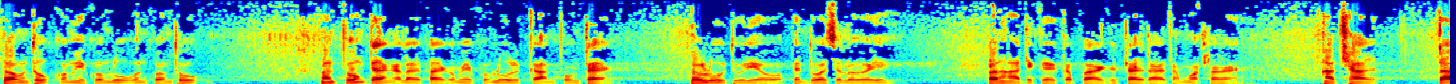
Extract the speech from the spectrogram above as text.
ถ้ามันทุกข์ก็มีความรู้วนความทุกข์มันปรุงแต่งอะไรไปก็มีความรู้หรือการปรุงแต่งเรารู้ตัวเดียวเป็นตัวเฉลย ปัญหาที่เกิดกับกายกับใจได้ทั้งหมดเลย หัดใช่ถ้า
